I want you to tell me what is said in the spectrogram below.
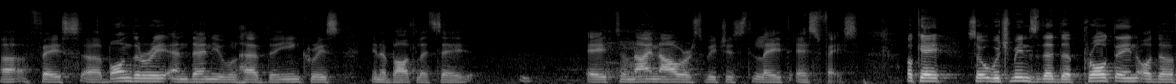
uh, phase uh, boundary, and then you will have the increase in about, let's say, eight to nine hours, which is late S phase. Okay, so which means that the protein or the,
